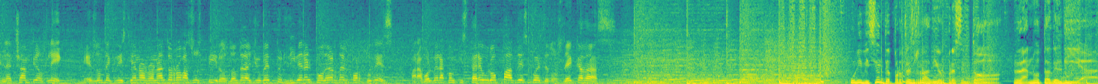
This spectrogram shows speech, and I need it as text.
En la Champions League es donde Cristiano Ronaldo roba suspiros, donde la Juventus libera el poder del portugués para volver a conquistar Europa después de dos décadas. Univisión Deportes Radio presentó la nota del día.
